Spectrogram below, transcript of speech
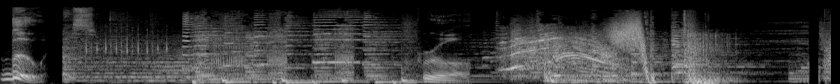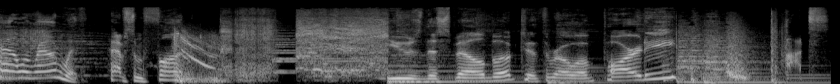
Boo! Cruel. Pal around with. Have some fun. Use the spell book to throw a party. Pots.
